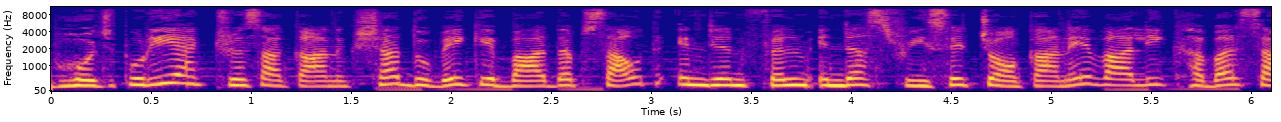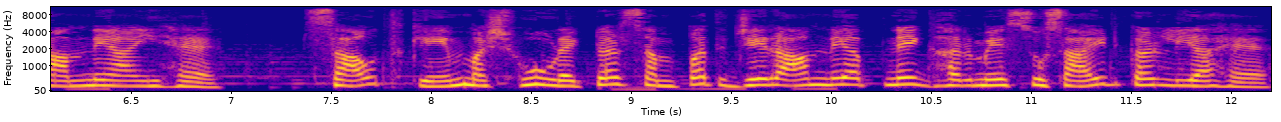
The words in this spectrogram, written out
भोजपुरी एक्ट्रेस आकांक्षा दुबे के बाद अब साउथ इंडियन फ़िल्म इंडस्ट्री से चौंकाने वाली खबर सामने आई है। साउथ के मशहूर एक्टर संपत जेराम ने अपने घर में सुसाइड कर लिया है।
